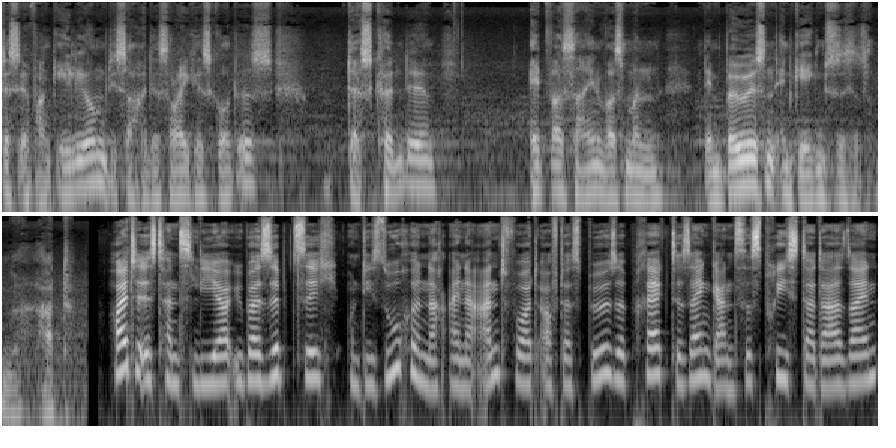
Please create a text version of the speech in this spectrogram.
das Evangelium, die Sache des Reiches Gottes, das könnte etwas sein, was man dem Bösen entgegenzusetzen hat. Heute ist Hans Lier über 70 und die Suche nach einer Antwort auf das Böse prägte sein ganzes Priesterdasein,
